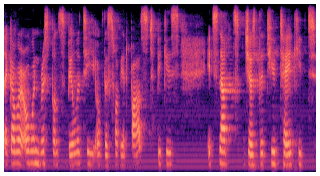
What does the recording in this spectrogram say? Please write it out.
like our own responsibility of the Soviet past, because it's not just that you take it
